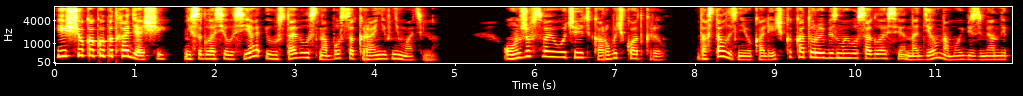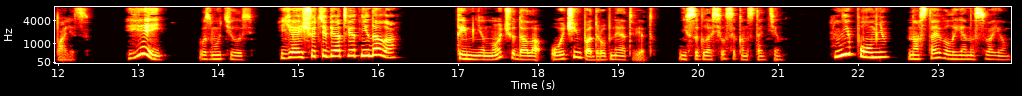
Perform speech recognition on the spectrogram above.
«Еще какой подходящий!» – не согласилась я и уставилась на босса крайне внимательно. Он же, в свою очередь, коробочку открыл достал из нее колечко, которое без моего согласия надел на мой безымянный палец. «Эй!» – возмутилась. «Я еще тебе ответ не дала!» «Ты мне ночью дала очень подробный ответ», – не согласился Константин. «Не помню», – настаивала я на своем.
